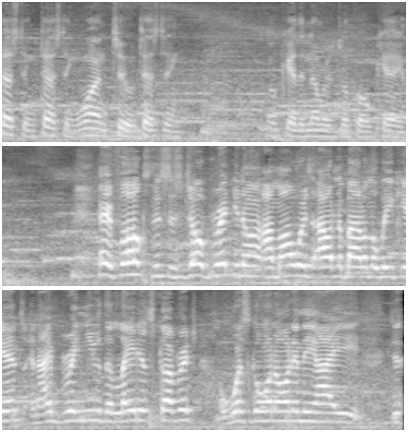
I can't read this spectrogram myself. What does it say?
Testing, testing, one, two, testing. Okay, the numbers look okay. Hey folks, this is Joe Britt. You know, I'm always out and about on the weekends, and I bring you the latest coverage of what's going on in the IE. T-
